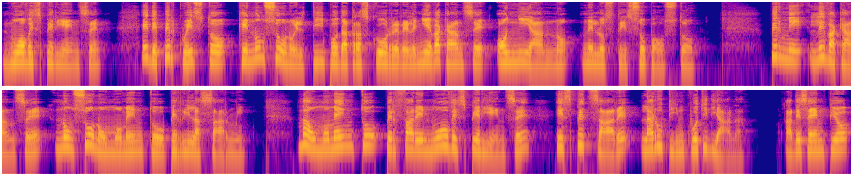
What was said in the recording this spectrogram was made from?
nuove esperienze. Ed è per questo che non sono il tipo da trascorrere le mie vacanze ogni anno nello stesso posto. Per me le vacanze non sono un momento per rilassarmi, ma un momento per fare nuove esperienze e spezzare la routine quotidiana. Ad esempio,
